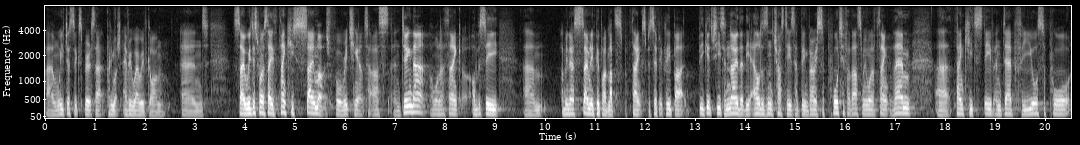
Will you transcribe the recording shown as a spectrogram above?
Um, we've just experienced that pretty much everywhere we've gone. And so we just want to say thank you so much for reaching out to us and doing that. I want to thank, obviously, um, I mean, there's so many people I'd love to thank specifically, but be good for you to know that the elders and trustees have been very supportive of us, and we want to thank them. Uh, thank you to Steve and Deb for your support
